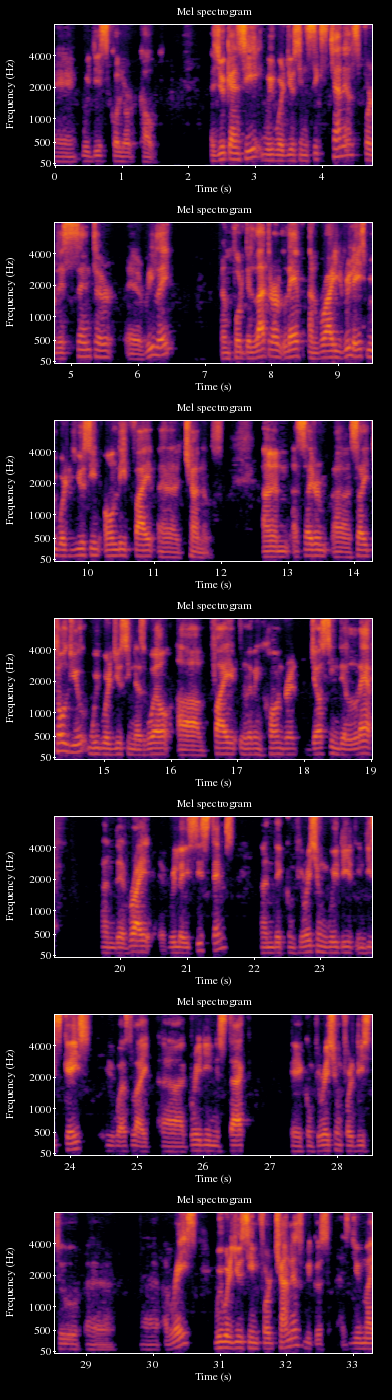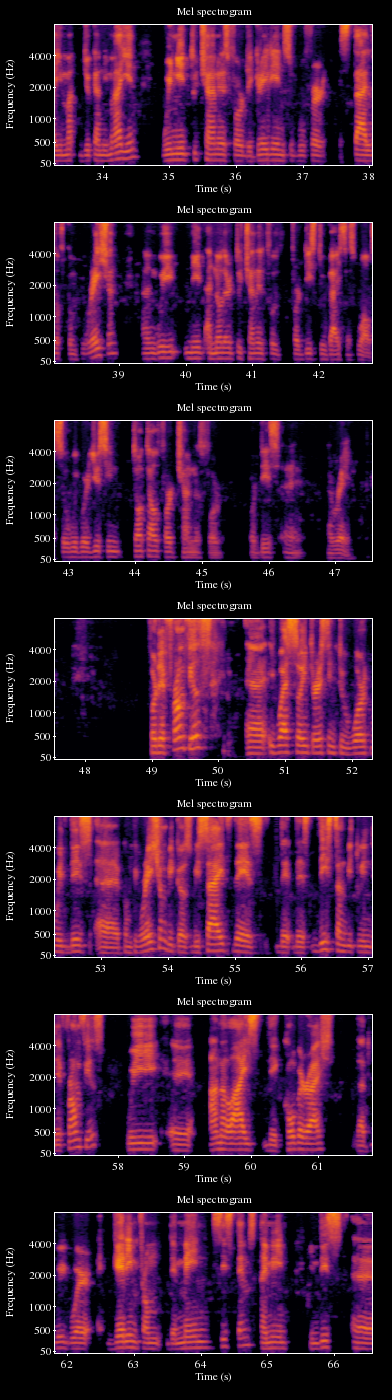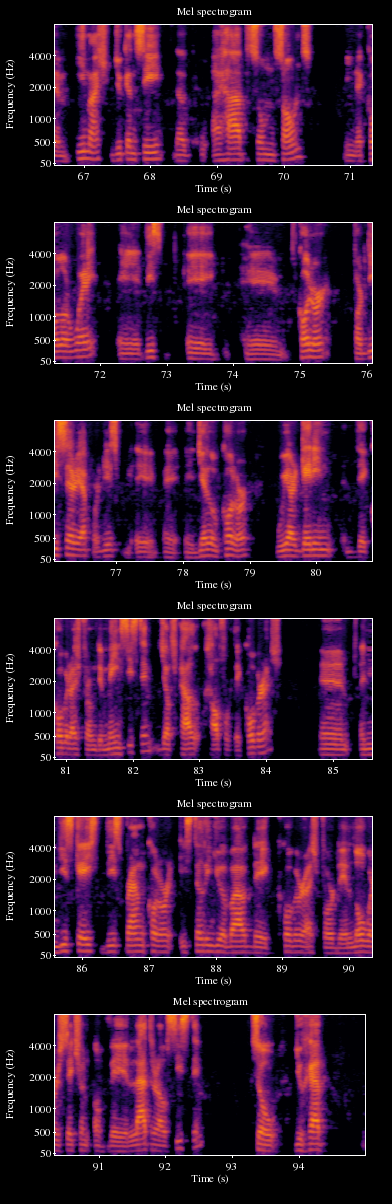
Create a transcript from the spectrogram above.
uh, with this color code. As you can see, we were using six channels for the center uh, relay, and for the lateral left and right relays, we were using only five uh, channels. And as I, as I told you, we were using as well uh, 5 1100 just in the left and the right relay systems. And the configuration we did in this case, it was like a gradient stack configuration for these two uh, uh, arrays. We were using four channels because as you might you can imagine, we need two channels for the gradient subwoofer style of configuration and we need another two channels for, for these two guys as well. So we were using total four channels for, for this uh, array. For the front fields, uh, it was so interesting to work with this uh, configuration because besides this, the, this distance between the front fields, we uh, analyzed the coverage that we were getting from the main systems. I mean, in this um, image, you can see that I have some sounds in a color way. Uh, this uh, uh, color for this area, for this uh, uh, yellow color, we are getting the coverage from the main system, just half, half of the coverage. And, and in this case, this brown color is telling you about the coverage for the lower section of the lateral system. So you have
